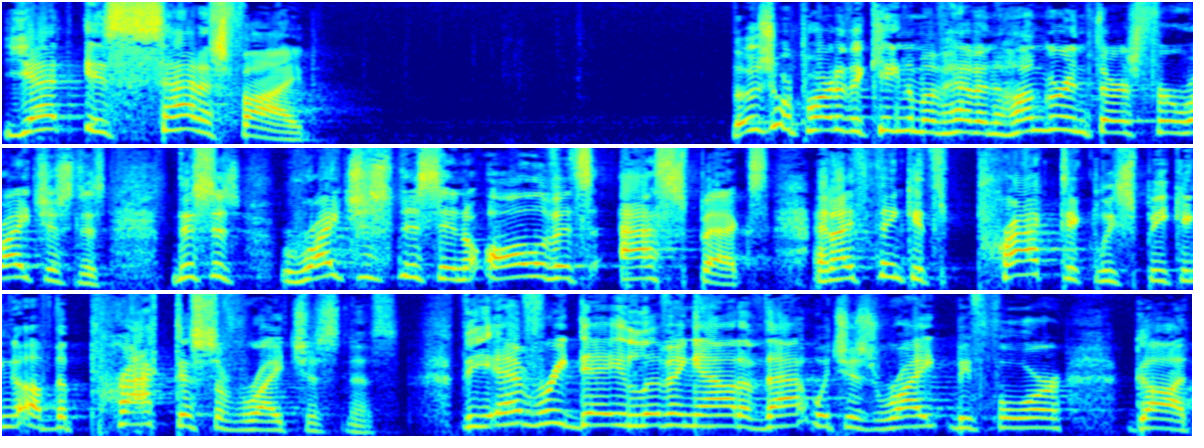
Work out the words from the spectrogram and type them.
yet is satisfied. Those who are part of the kingdom of heaven hunger and thirst for righteousness. This is righteousness in all of its aspects. And I think it's practically speaking of the practice of righteousness, the everyday living out of that which is right before God.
